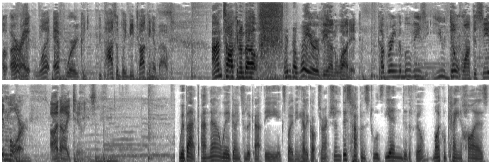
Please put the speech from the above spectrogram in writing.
Uh, Alright, what F word could you possibly be talking about? I'm talking about. In the Lair of the unwanted, covering the movies you don't want to see and more on iTunes. We're back, and now we're going to look at the exploding helicopter action. This happens towards the end of the film. Michael Caine hires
